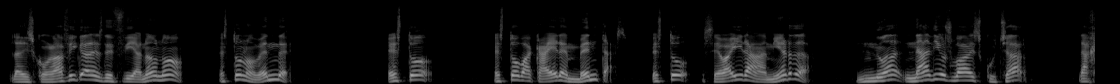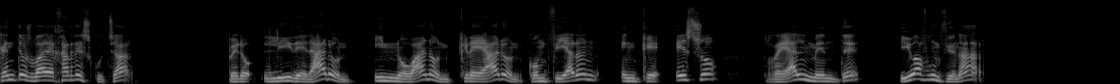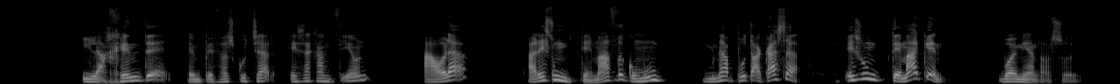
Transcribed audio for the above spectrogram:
La discográfica les decía, no, no, esto no vende. Esto, esto va a caer en ventas. Esto se va a ir a la mierda nadie os va a escuchar. La gente os va a dejar de escuchar. Pero lideraron, innovaron, crearon, confiaron en que eso realmente iba a funcionar. Y la gente empezó a escuchar esa canción. Ahora, ahora es un temazo como una puta casa. Es un temaken, Bohemian Rhapsody.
